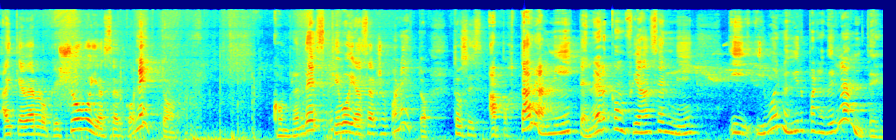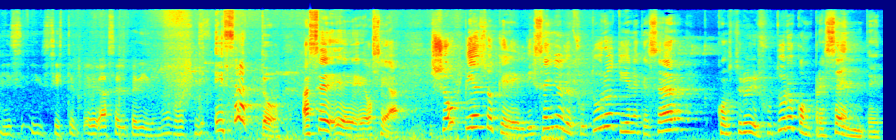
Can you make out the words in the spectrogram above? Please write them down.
hay que ver lo que yo voy a hacer con esto. ¿Comprendés? ¿Qué voy a hacer yo con esto? Entonces, apostar a mí, tener confianza en mí y, bueno, ir para adelante. Y, hiciste, hace el pedido, ¿no? Exacto. Hace, eh, o sea, yo pienso que el diseño del futuro tiene que ser construir futuro con presente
